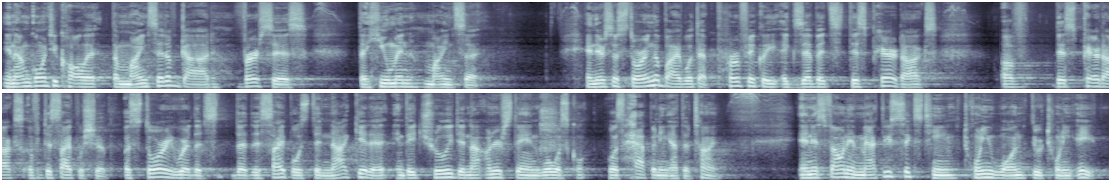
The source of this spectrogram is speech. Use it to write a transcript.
And I'm going to call it the mindset of God versus the human mindset. And there's a story in the Bible that perfectly exhibits this paradox of this paradox of discipleship, a story where the, the disciples did not get it and they truly did not understand what was, was happening at the time. And it's found in Matthew 16, 21 through 28.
